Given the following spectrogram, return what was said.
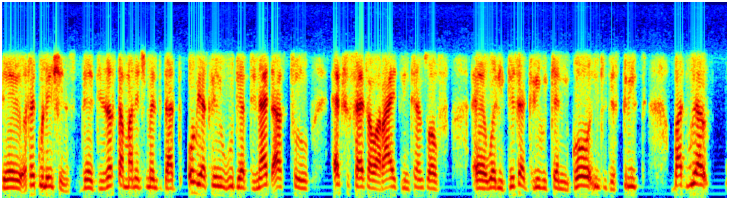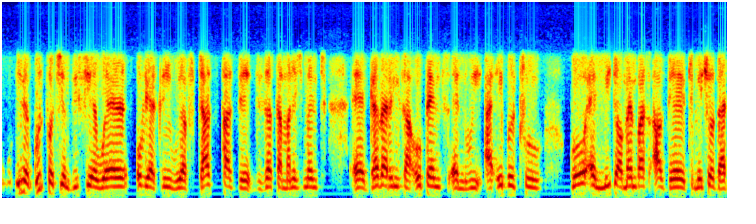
the regulations, the disaster management that obviously would have denied us to exercise our rights in terms of uh, when we disagree, we can go into the streets. But we are in a good position this year where obviously we have just passed the disaster management uh, gatherings are open and we are able to go and meet our members out there to make sure that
